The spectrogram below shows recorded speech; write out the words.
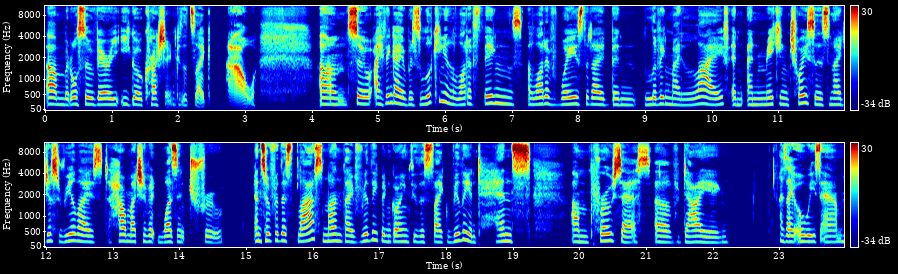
um, but also very ego crushing because it's like, ow. Um, so I think I was looking at a lot of things, a lot of ways that I'd been living my life and, and making choices, and I just realized how much of it wasn't true. And so for this last month, I've really been going through this like really intense um, process of dying as I always am.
